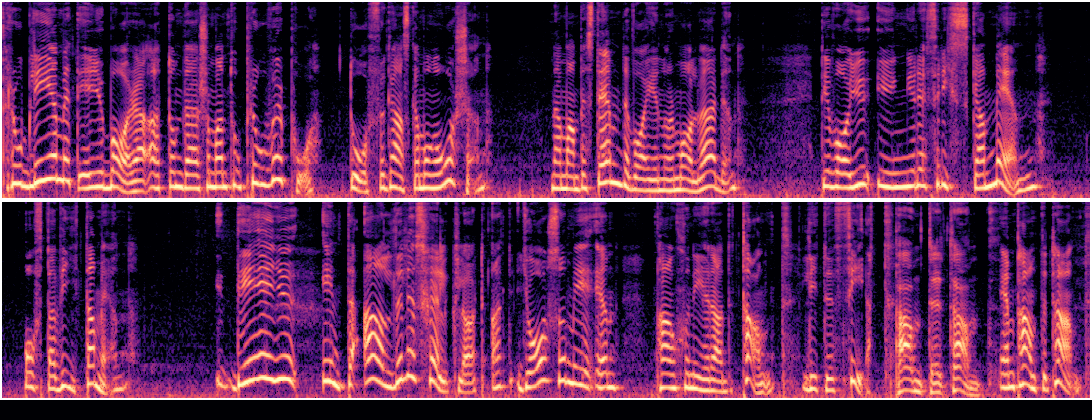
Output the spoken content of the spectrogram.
Problemet är ju bara att de där som man tog prover på då för ganska många år sedan, när man bestämde vad är normalvärden, det var ju yngre friska män, ofta vita män. Det är ju inte alldeles självklart att jag som är en pensionerad tant, lite fet. Pantertant. En pantertant.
